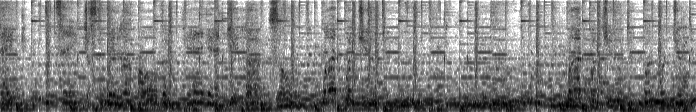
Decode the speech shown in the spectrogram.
Take, to take just to win her over? Yeah, yeah, and keep her. So, what would you do? What would you do? What would you do?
